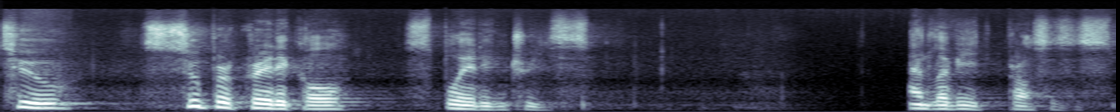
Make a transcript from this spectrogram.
to supercritical splitting trees and Levy processes.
